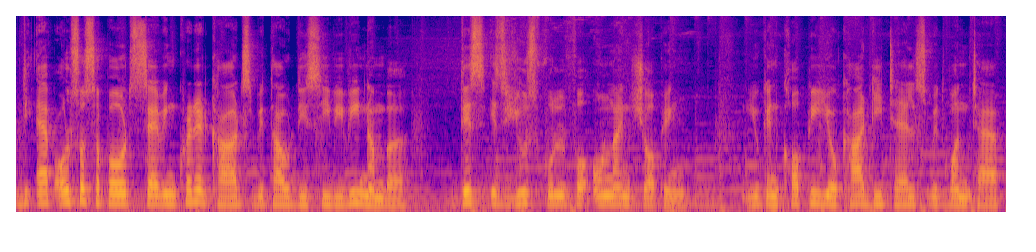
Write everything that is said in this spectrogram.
The app also supports saving credit cards without the CVV number. This is useful for online shopping. You can copy your card details with one tap.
